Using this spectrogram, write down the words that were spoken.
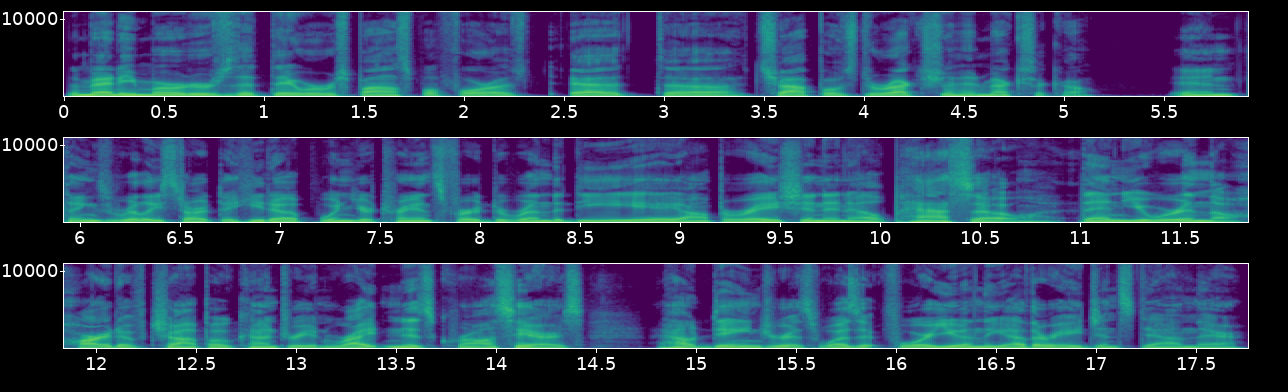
the many murders that they were responsible for at uh, Chapo's direction in Mexico. And things really start to heat up when you're transferred to run the DEA operation in El Paso. Then you were in the heart of Chapo country and right in his crosshairs. How dangerous was it for you and the other agents down there?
